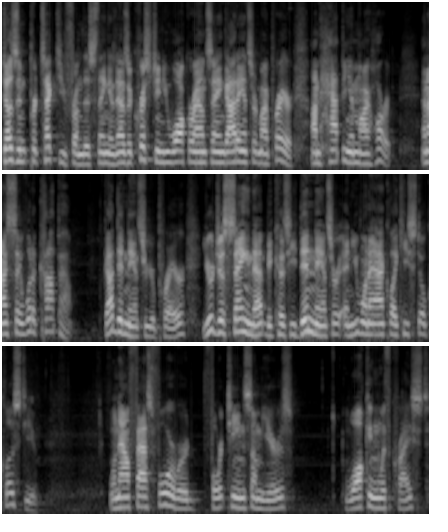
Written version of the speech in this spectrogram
doesn't protect you from this thing. And as a Christian, you walk around saying, God answered my prayer. I'm happy in my heart. And I say, what a cop out. God didn't answer your prayer. You're just saying that because He didn't answer, and you want to act like He's still close to you. Well, now fast forward 14 some years, walking with Christ,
